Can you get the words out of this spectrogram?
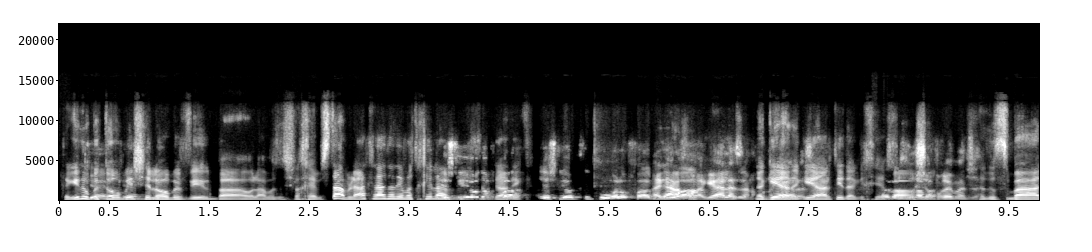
תגידו, כן, בתור מי כן. שלא מבין בעולם הזה שלכם, סתם, לאט לאט אני מתחיל יש לי להבין. יש לי עוד סיפור על הופעה רגע, אנחנו גרועה. נגיע לזה, אנחנו נגיע, לזה. נגיע, אל תדאג, אחי. אנחנו. שוברים את זה. יש לנו זמן.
